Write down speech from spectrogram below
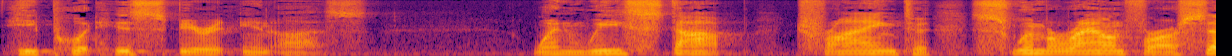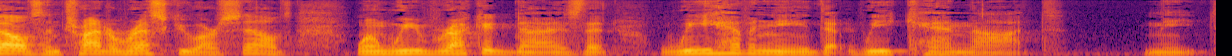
He put His Spirit in us. When we stop trying to swim around for ourselves and try to rescue ourselves, when we recognize that we have a need that we cannot meet,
